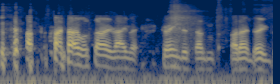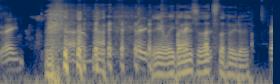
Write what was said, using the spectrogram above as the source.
I know. Well, sorry, Ray, but green just doesn't. I don't do green. Um, there we go. So that's the hoodoo. We're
